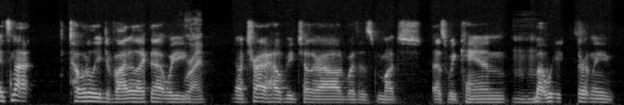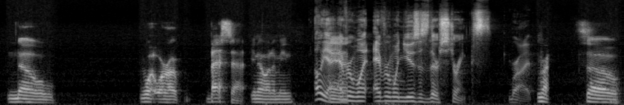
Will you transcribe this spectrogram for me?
it's not totally divided like that. We Right. you know try to help each other out with as much as we can, Mm-hmm. but we certainly know what we're best at. You know what I mean? Oh yeah, And- everyone everyone uses their strengths. Right. Right. So,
